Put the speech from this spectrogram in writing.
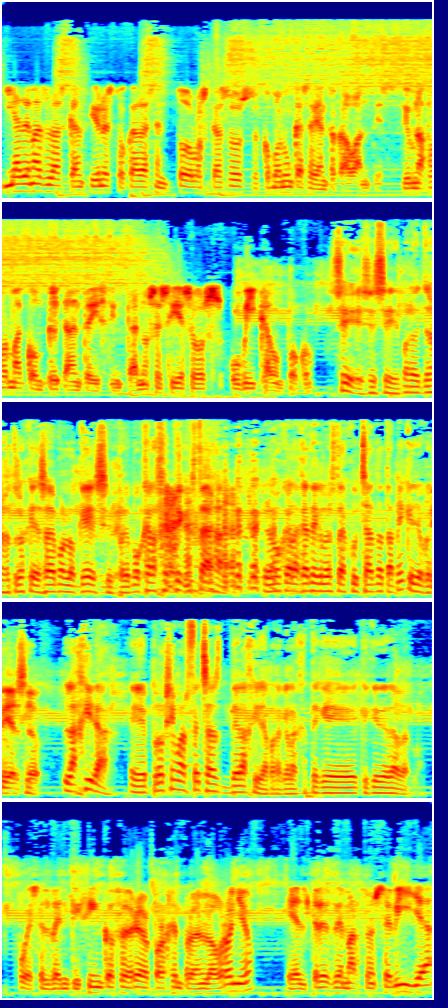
y además las canciones tocadas en todos los casos como nunca se habían tocado antes, de una forma completamente distinta. No sé si eso os ubica un poco. Sí, sí, sí. Bueno, nosotros que ya sabemos lo que es, esperemos que la gente que está, esperemos que la gente que lo está escuchando también, que yo creo Cierto. que sí. La gira, eh, próximas fechas de la gira, para que la gente que, que quiera a verlo. Pues el 25 de febrero, por ejemplo, en Logroño, el 3 de marzo en Sevilla,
